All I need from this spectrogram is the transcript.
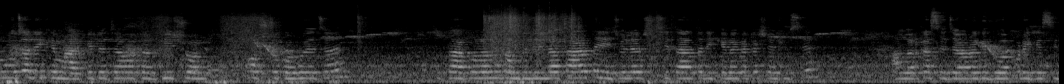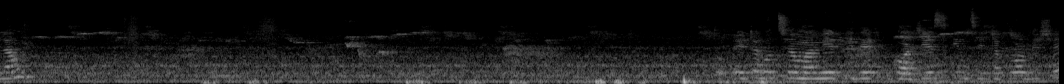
রোজা রেখে মার্কেটে যাওয়াটা ভীষণ কষ্টকর হয়ে যায়। তারপর আলহামদুলিল্লাহ তাড়াতাড়ি চলে আসছি, তাড়াতাড়ি কেনাকাটা শেষ হয়েছে। আল্লাহর কাছে যাওয়ার আগে দোয়া করে গেছিলাম তো হচ্ছে আমার মেয়ের ঈদের গর্জিয়াস কিনছি এটা পরবে সে।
